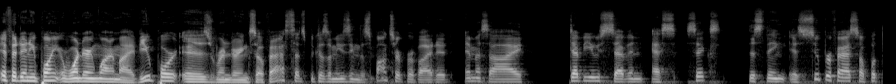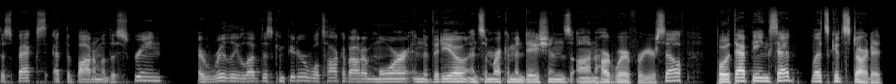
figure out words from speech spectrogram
If at any point you're wondering why my viewport is rendering so fast, that's because I'm using the sponsor provided MSI WS76. This thing is super fast. I'll put the specs at the bottom of the screen. I really love this computer. We'll talk about it more in the video and some recommendations on hardware for yourself. But with that being said, let's get started.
